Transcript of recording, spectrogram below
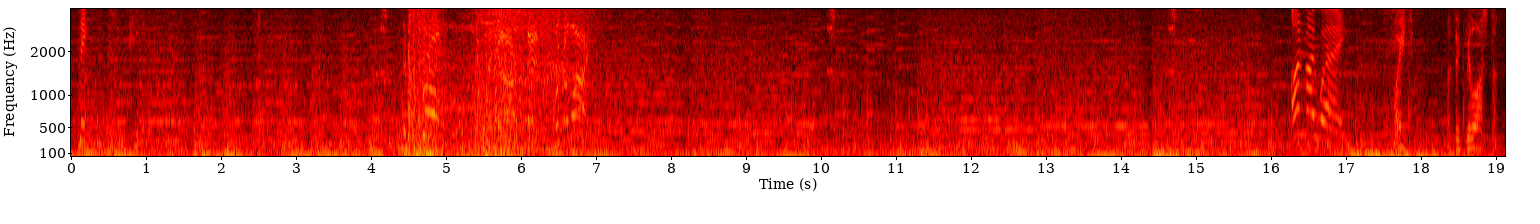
Safe position taken. It's a drone! They got our scent! Look alive! On my way. Wait, I think we lost them.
